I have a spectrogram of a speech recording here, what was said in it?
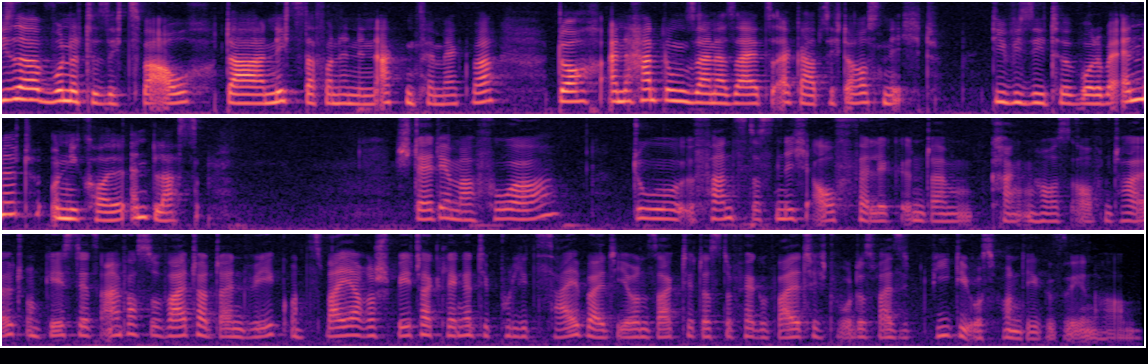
Dieser wunderte sich zwar auch, da nichts davon in den Akten vermerkt war, Doch eine Handlung seinerseits ergab sich daraus nicht. Die Visite wurde beendet und Nicole entlassen. Stell dir mal vor, du fandst das nicht auffällig in deinem Krankenhausaufenthalt und gehst jetzt einfach so weiter deinen Weg und zwei Jahre später klingelt die Polizei bei dir und sagt dir, dass du vergewaltigt wurdest, weil sie Videos von dir gesehen haben.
